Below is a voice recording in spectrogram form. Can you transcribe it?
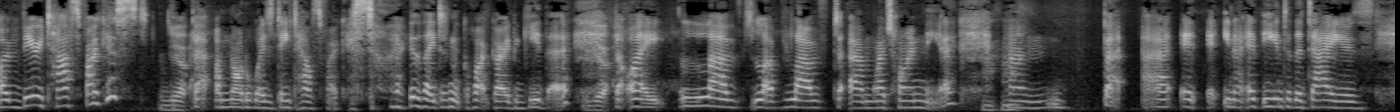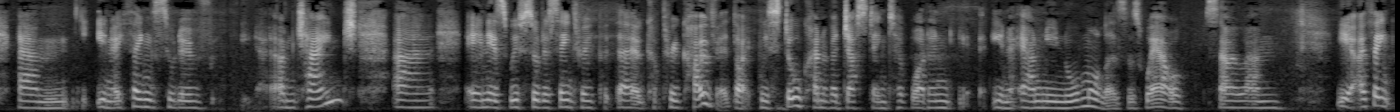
I'm very task focused, Yeah. but I'm not always details focused. they didn't quite go together. Yeah. But I loved, loved, loved um, my time there. Um, but uh, it, it- you know, at the end of the day, is um, you know things sort of um, change, uh, and as we've sort of seen through the, through COVID, like we're still kind of adjusting to what and you know our new normal is as well. So um, yeah, I think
